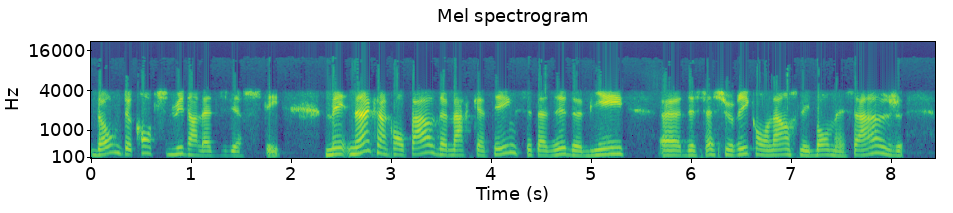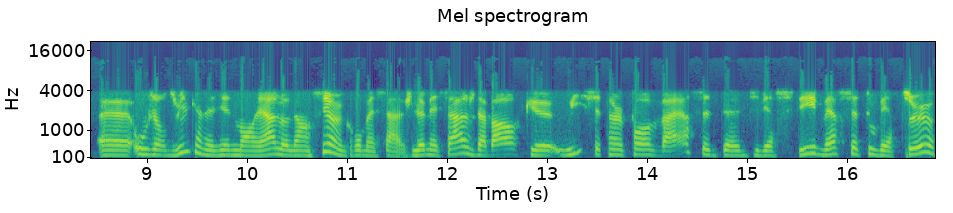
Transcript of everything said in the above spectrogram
donc de continuer dans la diversité. Maintenant, quand on parle de marketing, c'est-à-dire de bien euh, de s'assurer qu'on lance les bons messages, euh, aujourd'hui, le Canadien de Montréal a lancé un gros message. Le message d'abord que oui, c'est un pas vers cette euh, diversité, vers cette ouverture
